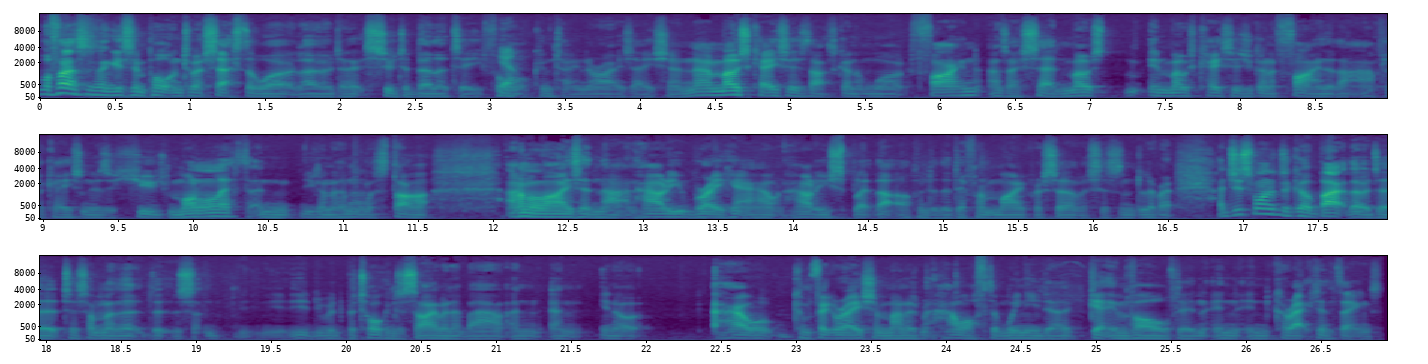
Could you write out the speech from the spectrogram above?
Well, first, I think it's important to assess the workload and its suitability for yeah. containerization. Now, in most cases, that's going to work fine. As I said, most in most cases, you're going to find that that application is a huge monolith, and you're going to want to start analyzing that and how do you break it out? and How do you split that up into the different microservices and deliver it? I just wanted to go back though to, to something that, that you were talking to Simon about and, and you know how configuration management, how often we need to get involved in, in, in correcting things.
